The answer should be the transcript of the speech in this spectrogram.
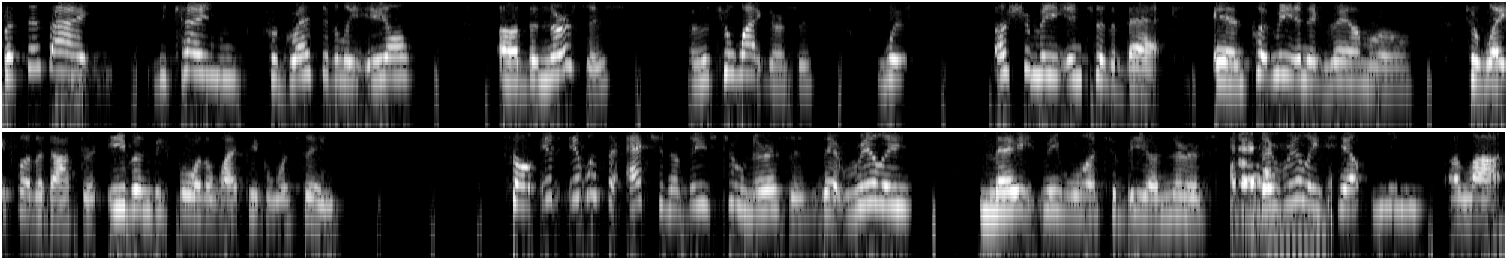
But since I became progressively ill, uh, the nurses, uh, the two white nurses, would usher me into the back and put me in the exam room to wait for the doctor even before the white people were seen. So it, it was the action of these two nurses that really made me want to be a nurse. Wow. They really helped me a lot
